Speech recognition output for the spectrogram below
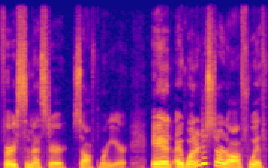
first semester, sophomore year. And I wanted to start off with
